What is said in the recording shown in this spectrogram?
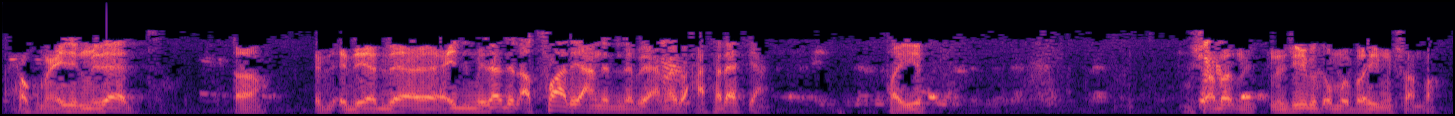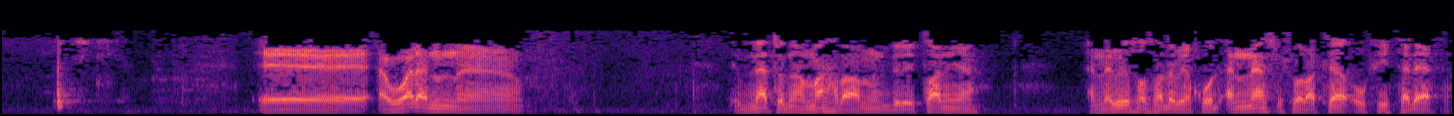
حكم عيد الميلاد؟ آه. عيد ميلاد الأطفال يعني اللي بيعملوا حفلات يعني. طيب. إن شاء الله نجيبك أم إبراهيم إن شاء الله. آه، اولا آه، ابنتنا مهرة من بريطانيا النبي صلى الله عليه وسلم يقول الناس شركاء في ثلاثة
